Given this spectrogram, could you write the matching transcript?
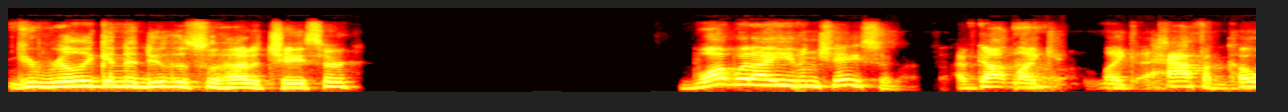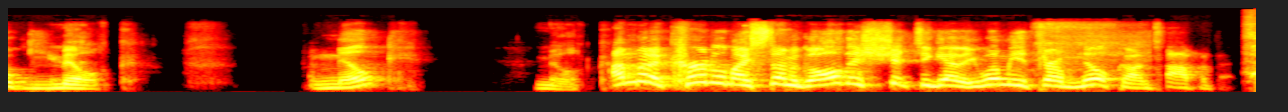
You're really gonna do this without a chaser? What would I even chase him with? I've got like like half a coke here. Milk. milk. Milk. I'm gonna curdle my stomach all this shit together. You want me to throw milk on top of it?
